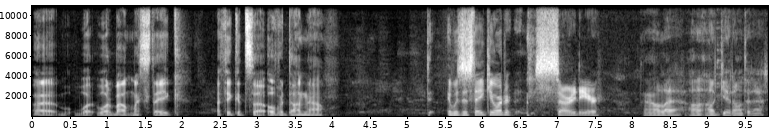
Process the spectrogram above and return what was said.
Uh, what what about my steak? I think it's uh, overdone now. It was a steak you ordered? Sorry, dear. I'll, uh, I'll, I'll get onto that.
